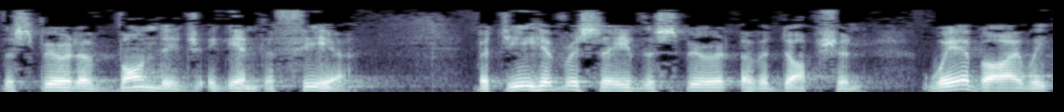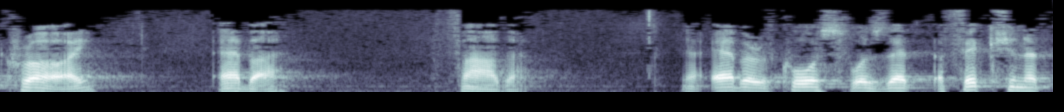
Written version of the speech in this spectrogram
the spirit of bondage again to fear, but ye have received the spirit of adoption, whereby we cry, Abba, Father. Now, Abba, of course, was that affectionate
